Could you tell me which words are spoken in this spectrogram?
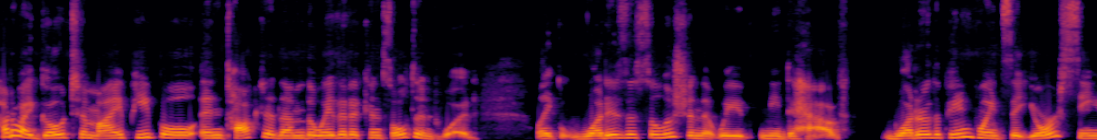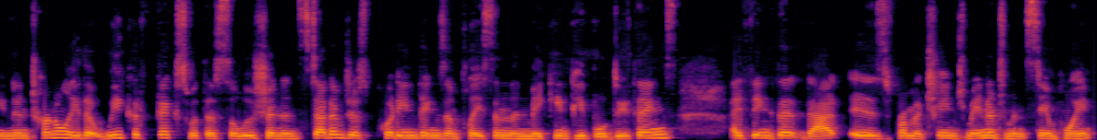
how do I go to my people and talk to them the way that a consultant would? Like what is a solution that we need to have? What are the pain points that you're seeing internally that we could fix with a solution instead of just putting things in place and then making people do things? I think that that is from a change management standpoint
